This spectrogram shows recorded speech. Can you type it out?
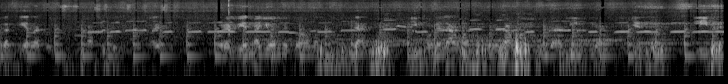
la tierra con los espacios de nuestros raíces, por el bien mayor de toda la comunidad y por el agua, por el agua pura, limpia, fluyendo, libre.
